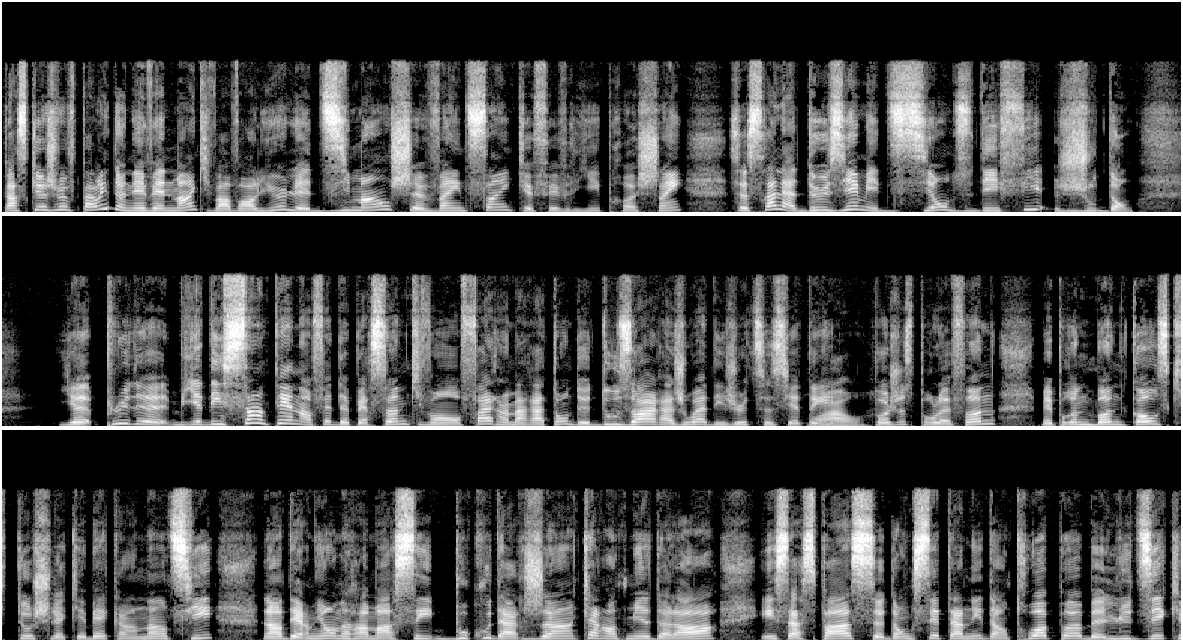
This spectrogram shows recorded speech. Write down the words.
Parce que je vais vous parler d'un événement qui va avoir lieu le dimanche 25 février prochain. Ce sera la deuxième édition du défi Joudon. Il y a plus de, il y a des centaines en fait de personnes qui vont faire un marathon de 12 heures à jouer à des jeux de société, Wow. pas juste pour le fun, mais pour une bonne cause qui touche le Québec en entier. L'an dernier, on a ramassé beaucoup d'argent, 40 000 dollars, et ça se passe donc cette année dans trois pubs ludiques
